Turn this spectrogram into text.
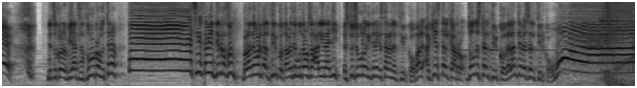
¿Esto con el villano azul, rojo, etcétera? ¡Eh! Sí, está bien, tiene razón. Vale, de vuelta al circo. Tal vez encontramos a alguien allí. Estoy seguro que tiene que estar en el circo. Vale, aquí está el carro. ¿Dónde está el circo? Delante ves el circo. ¡Wow!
